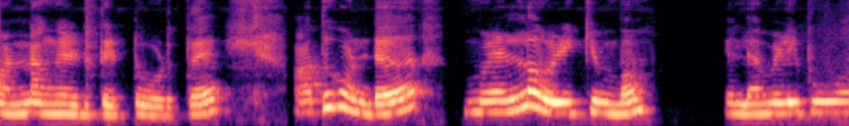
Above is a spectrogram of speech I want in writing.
മണ്ണ് അങ്ങ് എടുത്തിട്ട് കൊടുത്ത്. അതുകൊണ്ട് വെള്ളം ഒഴിക്കുമ്പം എല്ലാം വെളി പോവുക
